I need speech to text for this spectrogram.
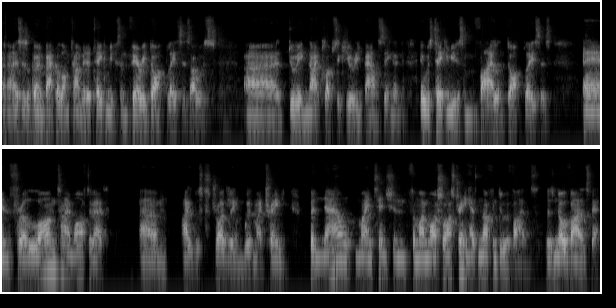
Uh, this is going back a long time. It had taken me to some very dark places. I was uh, doing nightclub security, bouncing, and it was taking me to some violent, dark places. And for a long time after that, um, I was struggling with my training. But now my intention for my martial arts training has nothing to do with violence. There's no violence there.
